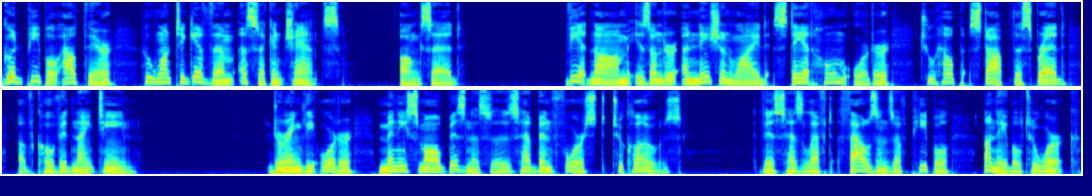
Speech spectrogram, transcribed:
good people out there who want to give them a second chance, Anh said. Vietnam is under a nationwide stay at home order to help stop the spread of COVID 19. During the order, many small businesses have been forced to close. This has left thousands of people unable to work.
